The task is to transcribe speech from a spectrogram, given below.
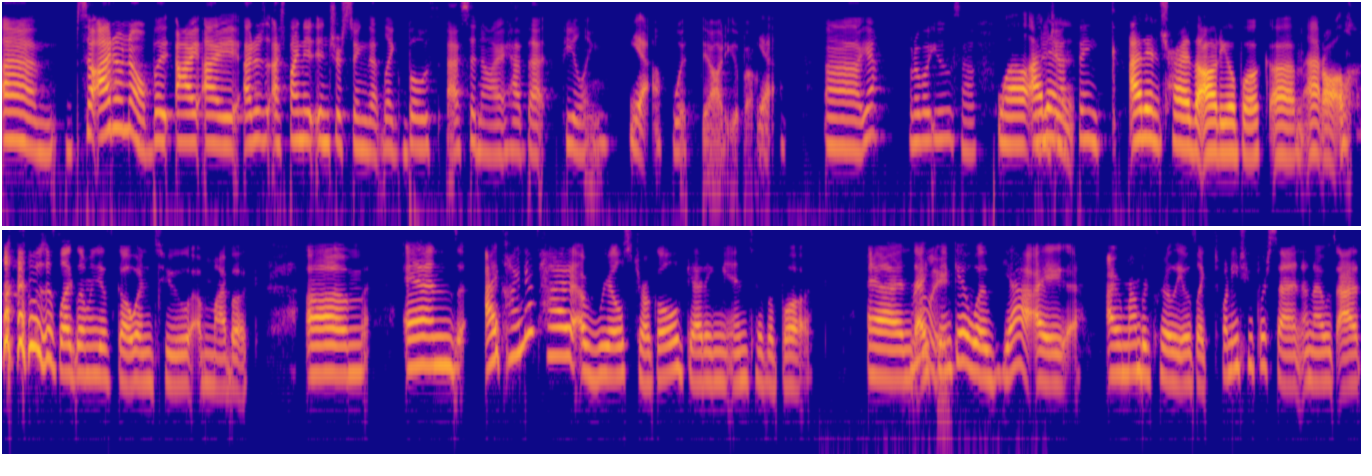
um. So I don't know, but I I I just I find it interesting that like both S and I had that feeling Yeah. with the audiobook. Yeah. Uh. Yeah. What about you, Seth? Well, What I did didn't. you think? I didn't try the audiobook um, at all. I was just like, let me just go into my book. Um, and I kind of had a real struggle getting into the book. And I think it was, yeah, I I remember clearly it was like 22%, and I was at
